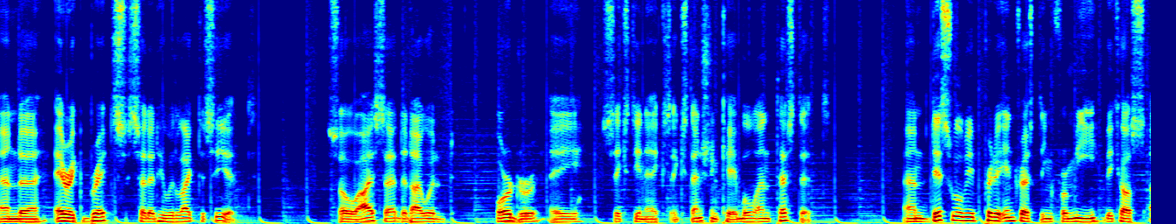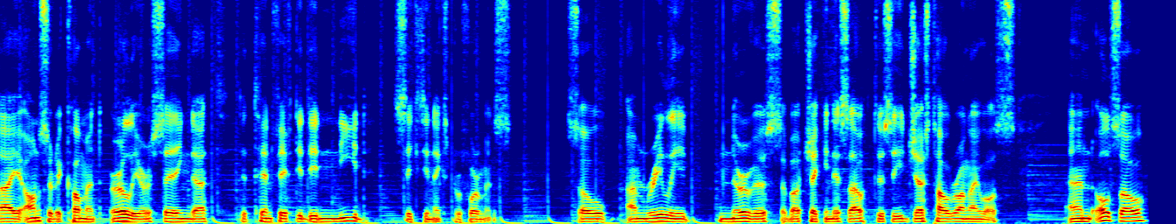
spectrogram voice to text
And uh, Eric Britz said that he would like to see it. So I said that I would order a 16x extension cable and test it. And this will be pretty interesting for me because I answered a comment earlier saying that the 1050 didn't need 16x performance. So I'm really nervous about checking this out to see just how wrong I was. And also,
